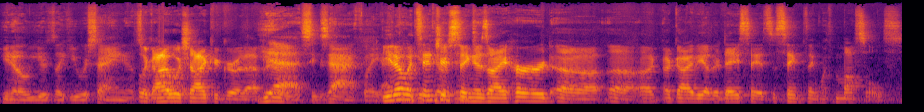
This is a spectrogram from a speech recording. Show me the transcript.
you know you're like you were saying. It's Like I wish I could grow that. beard. Yes, exactly. You I know what's interesting into- is I heard uh, uh, a, a guy the other day say it's the same thing with muscles.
